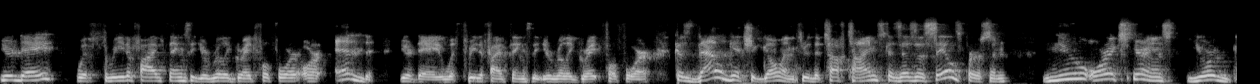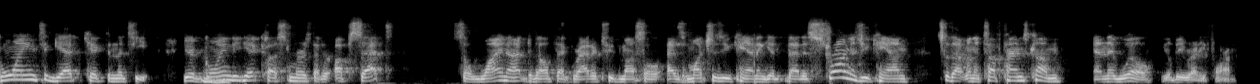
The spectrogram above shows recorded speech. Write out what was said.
your day with three to five things that you're really grateful for, or end your day with three to five things that you're really grateful for, because that'll get you going through the tough times. Because as a salesperson, new or experienced, you're going to get kicked in the teeth. You're mm-hmm. going to get customers that are upset. So why not develop that gratitude muscle as much as you can and get that as strong as you can so that when the tough times come, and they will, you'll be ready for them.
